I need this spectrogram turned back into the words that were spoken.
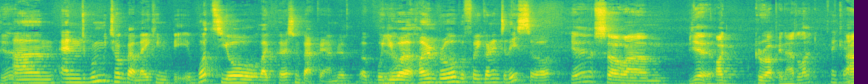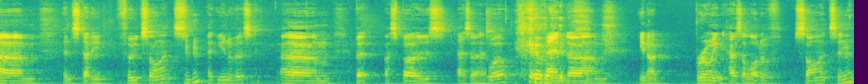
yeah. Um, and when we talk about making beer, what's your like personal background? Uh, uh, Were you a home brewer before you got into this, or yeah. So um, yeah, I grew up in Adelaide. okay? um, and studied food science Mhm. at university. Um, but I suppose as a well, and um, you know, brewing has a lot of science in it,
